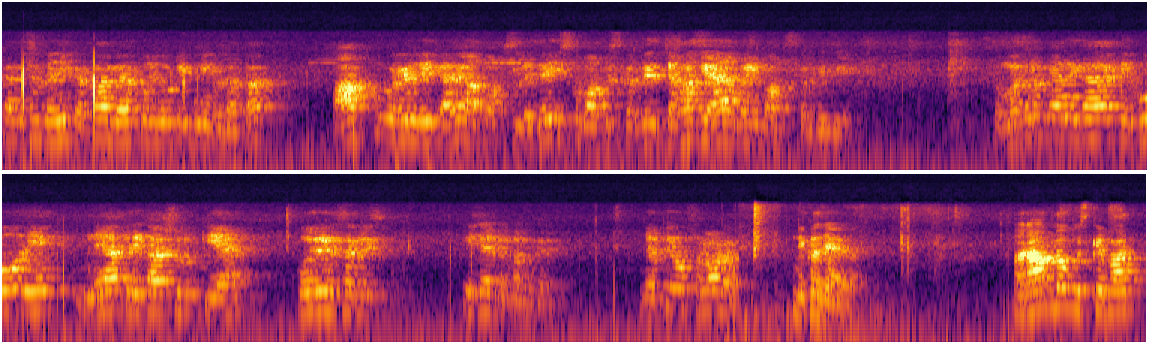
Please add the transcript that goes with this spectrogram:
कैंसिल नहीं करता मैं कोई ओटीपी नहीं बताता आप रेल लेके आए, आप वापस ले जाइए, इसको वापस कर दीजिए, जहाँ से आया वहीं वापस कर दीजिए। तो मतलब मैंने कहा कि वो एक नया तरीका शुरू किया है कोरियर सर्विस एजेंट बनकर जबकि वो फ्रॉड निकल जाएगा। और आप लोग उसके बाद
